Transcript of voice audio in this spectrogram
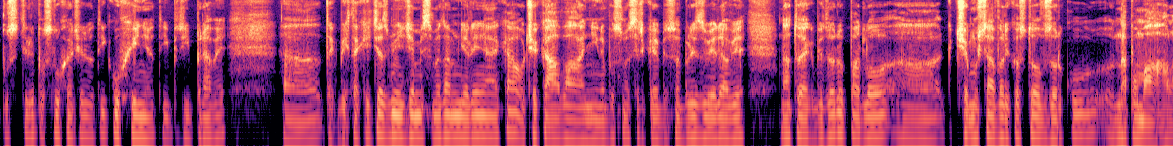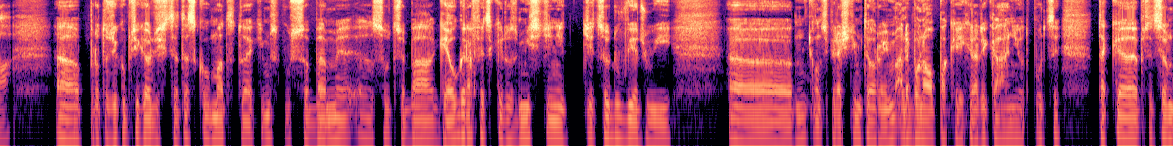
pustili posluchače do té kuchyně, té přípravy, eh, tak bych taky chtěl zmínit, že my jsme tam měli nějaká očekávání, nebo jsme si říkali, že jsme byli zvědaví na to, jak by to dopadlo, k čemu ta velikost toho vzorku napomáhala. Eh, protože, ku příkladu, když chcete zkoumat to, jakým způsobem jsou třeba geograficky rozmístěni ti, co důvěřují eh, konspiračním teoriím, anebo naopak jejich radikální odpůrci, tak přece jenom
